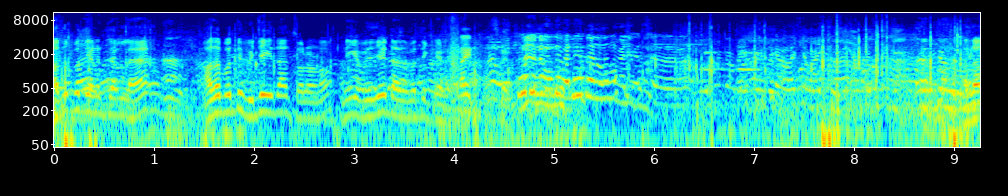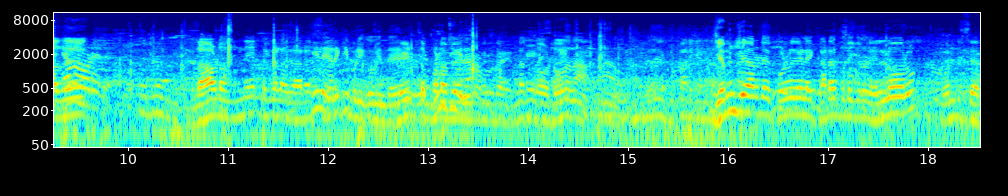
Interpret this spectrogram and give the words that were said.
அதை பற்றி எனக்கு தெரியல. அதை பற்றி விஜய் தான் சொல்லணும். நீங்கள் விஜய்கிட்ட அதை பற்றி கேளுங்க. இருக்கு. அதாவது திராவிட முன்னேற்ற கழக அரசு வீழ்த்தப்பட வேண்டும் என்ற எண்ணத்தோடு எம்ஜிஆருடைய கொள்கைகளை கடைபிடிக்கிற எல்லோரும் ஒன்று சேர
